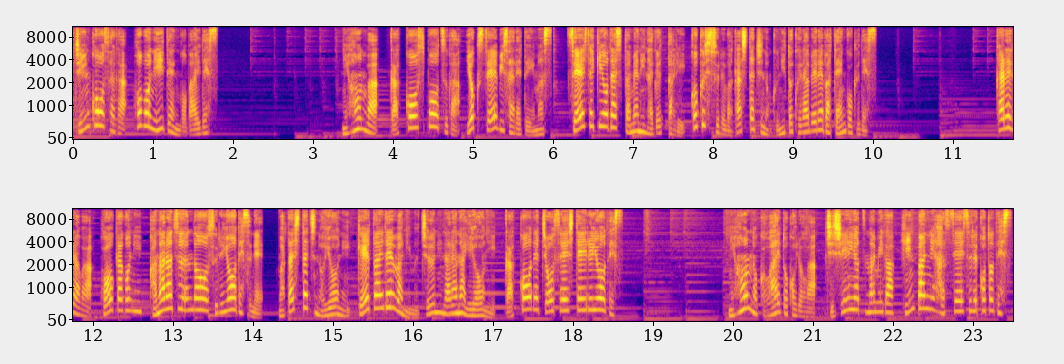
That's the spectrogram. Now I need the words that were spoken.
人口差がほぼ2.5倍です。日本は学校スポーツがよく整備されています。成績を出すために殴ったり酷使する私たちの国と比べれば天国です。彼らは放課後に必ず運動をするようですね。私たちのように携帯電話に夢中にならないように学校で調整しているようです。日本の怖いところは地震や津波が頻繁に発生することです。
